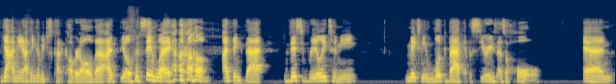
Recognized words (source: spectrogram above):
Yeah, I mean, I think that we just kind of covered all of that. I feel the same way. um, I think that this really, to me, makes me look back at the series as a whole, and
